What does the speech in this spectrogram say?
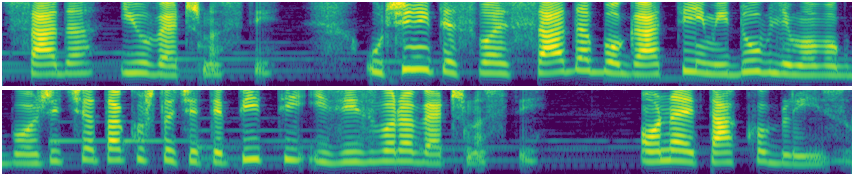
sada i u večnosti. Učinite svoje sada bogatijim i dubljim ovog Božića tako što ćete piti iz izvora večnosti. Ona je tako blizu.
